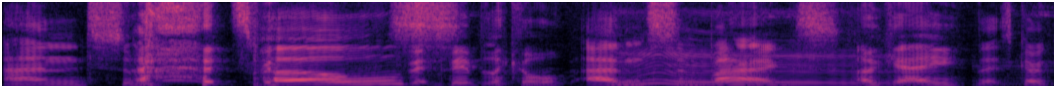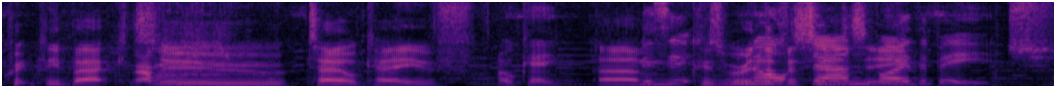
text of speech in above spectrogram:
and some it's a bit, pearls bit biblical. and some bags. Mm. Okay. Let's go quickly back to um, Tail Cave Okay. Um, Is it because we're in the not vicinity. down by the beach?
